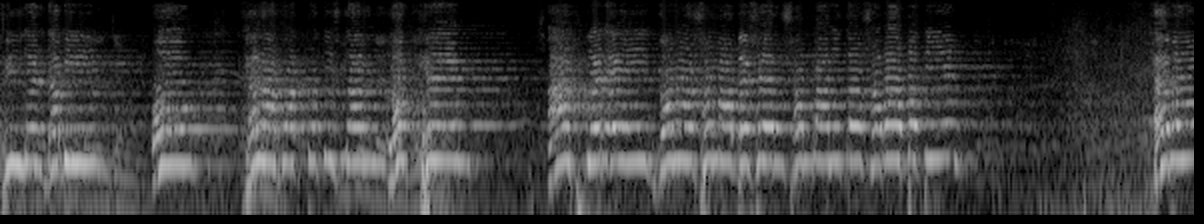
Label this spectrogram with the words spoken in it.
ফিল্ডের দাবি ও খেলাফত প্রতিষ্ঠার লক্ষ্যে আজকের এই গণসমাবেশের সম্মানিত সভাপতি এবং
